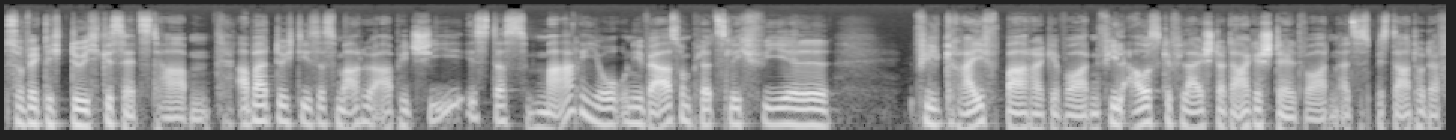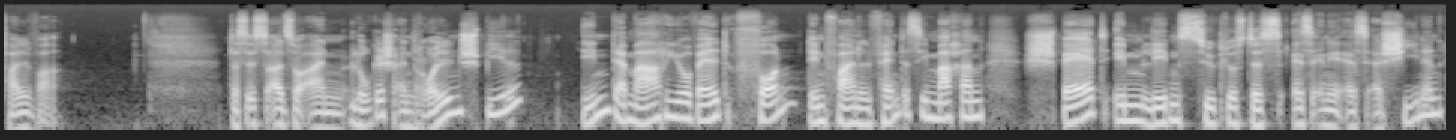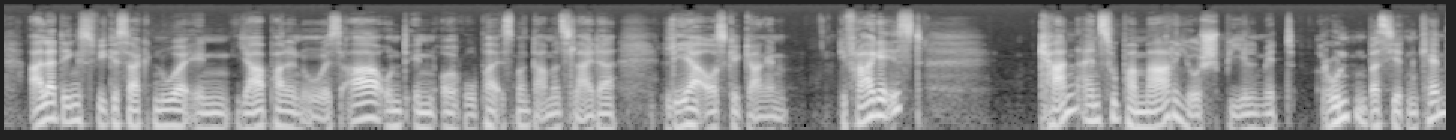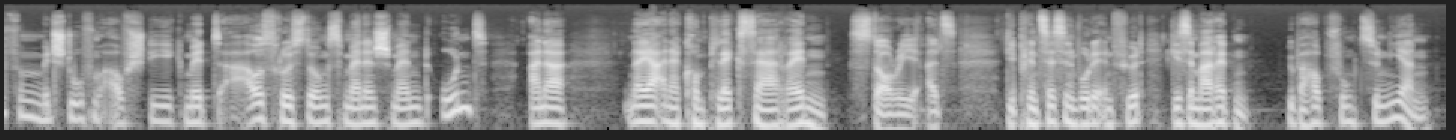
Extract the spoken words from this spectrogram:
so wirklich durchgesetzt haben. Aber durch dieses Mario RPG ist das Mario-Universum plötzlich viel, viel greifbarer geworden, viel ausgefleischter dargestellt worden, als es bis dato der Fall war. Das ist also ein logisch ein Rollenspiel in der Mario-Welt von den Final Fantasy-Machern spät im Lebenszyklus des SNES erschienen. Allerdings, wie gesagt, nur in Japan, in den USA und in Europa ist man damals leider leer ausgegangen. Die Frage ist, kann ein Super Mario-Spiel mit rundenbasierten Kämpfen, mit Stufenaufstieg, mit Ausrüstungsmanagement und einer, naja, einer komplexeren Story, als die Prinzessin wurde entführt, geh sie mal retten überhaupt funktionieren?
